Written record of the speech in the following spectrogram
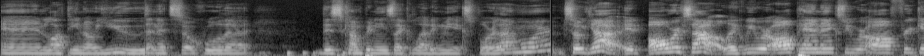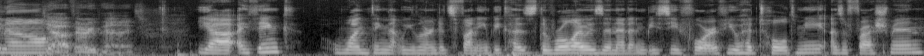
and Latino youth. And it's so cool that this company's like letting me explore that more. So yeah, it all works out. Like we were all panicked, we were all freaking out. Yeah, very panicked. Yeah, I think one thing that we learned, it's funny because the role I was in at NBC4, if you had told me as a freshman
